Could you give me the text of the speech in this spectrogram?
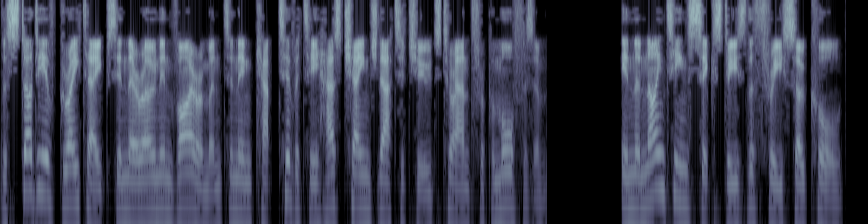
The study of great apes in their own environment and in captivity has changed attitudes to anthropomorphism. In the 1960s the three so-called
